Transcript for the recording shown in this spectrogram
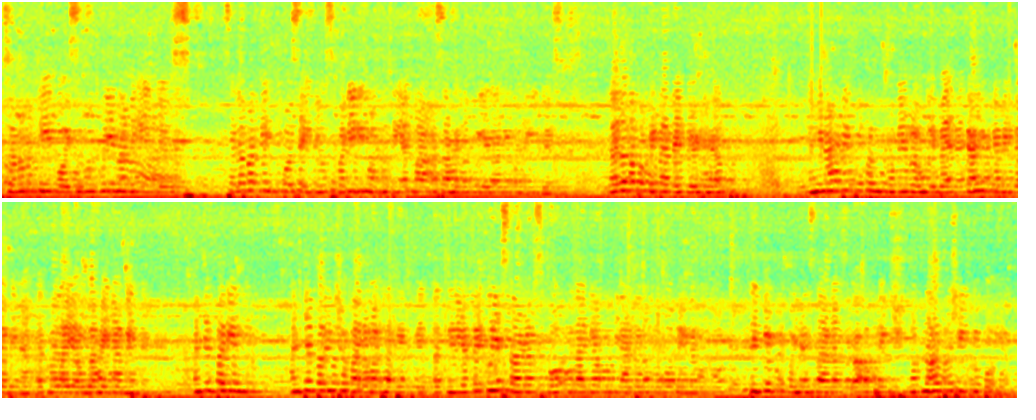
Sa mga K-boys, sa mga kuya namin angels, salamat din po sa inyo sa pagiging mabuti at maaasahan ng kuya namin mga angels. Lalo na po kay Tatay Pure Help, na hinahabit po kami kung mayroong event kahit gabing-gabi na at malayo ang bahay namin. Andyan pa rin, andyan pa rin siya para maghatid at kuya, kay Kuya Starbucks po, na lagi akong tinatanong kung okay naman po. Thank you po Kuya Starbucks, na-appreciate na, ko po yan.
